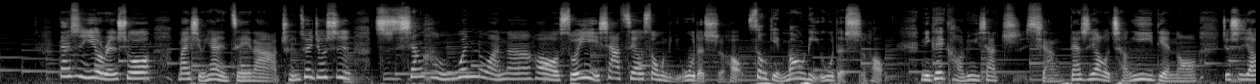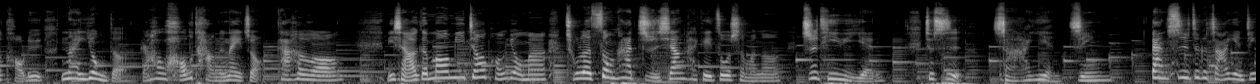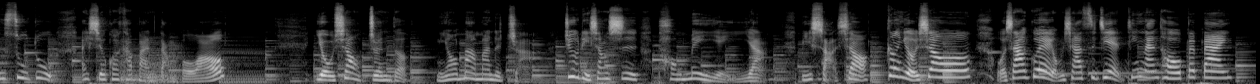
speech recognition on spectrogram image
但是也有人说买喜欢你贼啦，纯粹就是纸箱很温暖呐，吼，所以下次要送礼物的时候，送给猫礼物的时候，你可以考虑一下纸箱，但是要有诚意一点哦，就是要考虑耐用的，然后好躺的那种，卡赫哦。你想要跟猫咪交朋友吗？除了送它纸箱，还可以做什么呢？肢体语言，就是眨眼睛，但是这个眨眼睛速度，哎，小夸卡板挡波哦。有效，真的，你要慢慢的眨，就有点像是抛媚眼一样，比傻笑更有效哦。我是阿贵，我们下次见，听南头，拜拜。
